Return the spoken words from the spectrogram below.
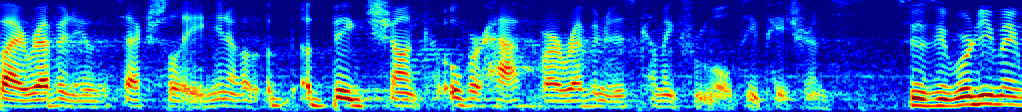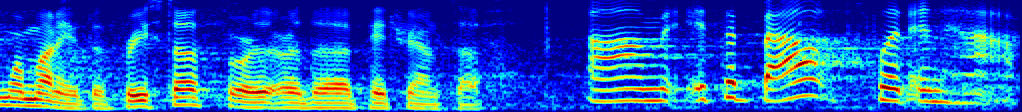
by revenue, it's actually you know, a, a big chunk, over half of our revenue is coming from multi-patrons. Susie, where do you make more money? The free stuff or, or the Patreon stuff? Um, it's about split in half.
